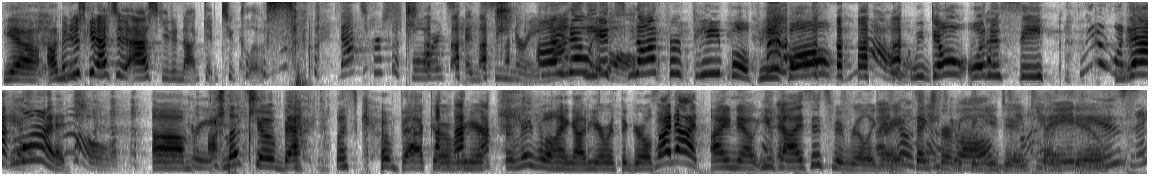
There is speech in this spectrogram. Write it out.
Yeah. I'll I'm just gonna have to ask you to not get too close. That's for sports and scenery. I know it's not for people. People. No. We don't want to see wanna that see it. much. No. Um, uh, let's go back. Let's go back over here, or maybe we'll hang out here with the girls. Why not? I know you guys. It's been really great. Thanks thank for you everything all. you do. Thank you, ladies. Nice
